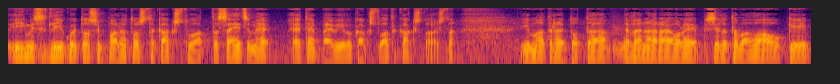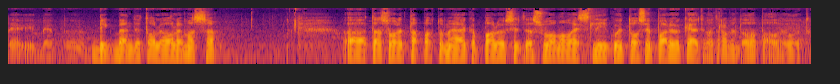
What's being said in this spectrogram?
ihmiset liikui tosi paljon tuosta 2007 eteenpäin viiva 2012. Imatra, tota, Venäjä oli sillä tavalla auki, big bandit oli olemassa. Tässä oli tapahtumia aika paljon. Sitten suomalaiset liikui tosi paljon käytivät ravintolapalveluita.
